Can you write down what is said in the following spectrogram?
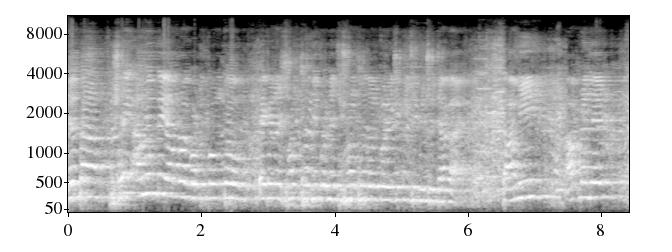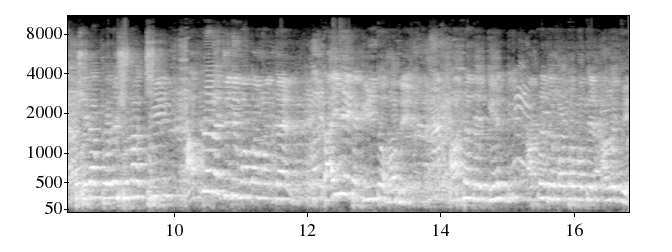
নেতা। সেই আলোকেই আমরা গঠনতন্ত্র এখানে সংশোধন করেছি সংশোধন করেছি কিছু কিছু জায়গায়। তা আমি আপনাদের সেটা পড়ে শোনাচ্ছি। আপনারা যদি মতামত দেন তাই এটা গৃহীত হবে। আপনাদের আপনাদের মতামতের আলোকে।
